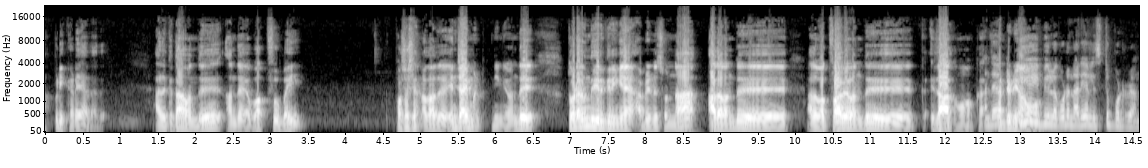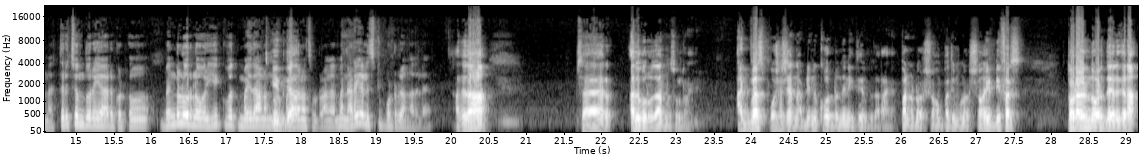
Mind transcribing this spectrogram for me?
அப்படி கிடையாது அது. அதுக்கு தான் வந்து அந்த வக்ஃபு பை பொசஷன் அதாவது என்ஜாய்மெண்ட் நீங்க வந்து தொடர்ந்து இருக்கிறீங்க அப்படின்னு சொன்னா அதை வந்து அது வக்ஃபாவே வந்து இதாகும் கண்டினியூ ஆகும். கூட நிறைய லிஸ்ட் போட்டிருக்காங்க. திருச்செந்துறையா இருக்கட்டும் பெங்களூர்ல ஒரு ஈக்வத் மைதானம். மைதானம் சொல்றாங்க. நிறைய லிஸ்ட் போட்டிருக்காங்க அதுல. அதுதான். சார் அதுக்கு ஒரு உதாரணம் சொல்றேன். அட்வர்ஸ் பொசஷன் அப்படின்னு கோர்ட் வந்து நீ தீர்ப்பு தர்றாங்க. பன்னெண்டு வருஷம் பதிமூணு வருஷம் இட் டிஃபர்ஸ் தொடர்ந்து ஒருத்தர் இருக்கிறான்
